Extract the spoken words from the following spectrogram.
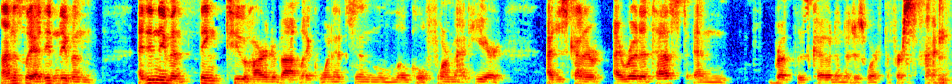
Honestly, I didn't even, I didn't even think too hard about like when it's in local format here. I just kind of, I wrote a test and wrote this code and it just worked the first time.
